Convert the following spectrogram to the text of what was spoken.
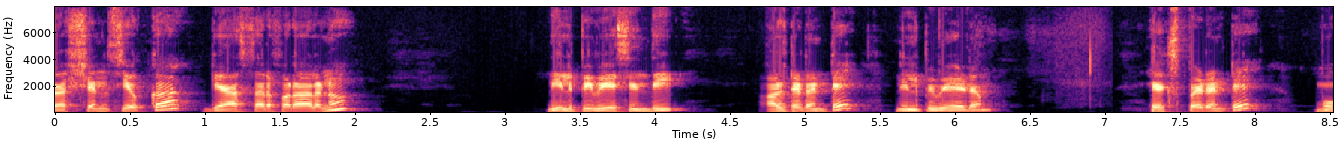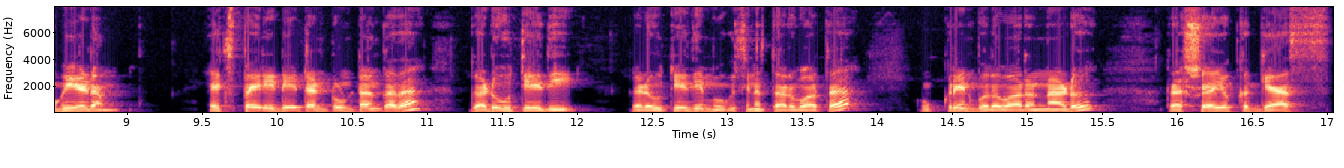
రష్యన్స్ యొక్క గ్యాస్ సరఫరాలను నిలిపివేసింది. ఆల్టెడ్ అంటే నిలిపివేయడం. ఎక్స్పైర్డ్ అంటే ముగియడం. ఎక్స్పైరీ డేట్ అంటుంటాం ఉంటాం కదా గడువు తేదీ. గడువు తేదీ ముగిసిన తర్వాత ఉక్రెయిన్ బుధవారం నాడు రష్యా యొక్క గ్యాస్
